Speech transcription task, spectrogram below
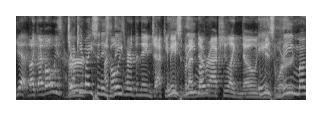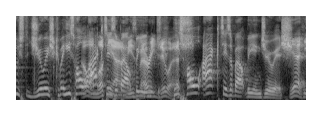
Yeah, like I've always heard. Jackie Mason is I've the- always heard the name Jackie Mason, but I've never actually like known He's his work. the most Jewish. His whole Oh, act is about He's being very Jewish. His whole act is about being Jewish. yeah, he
